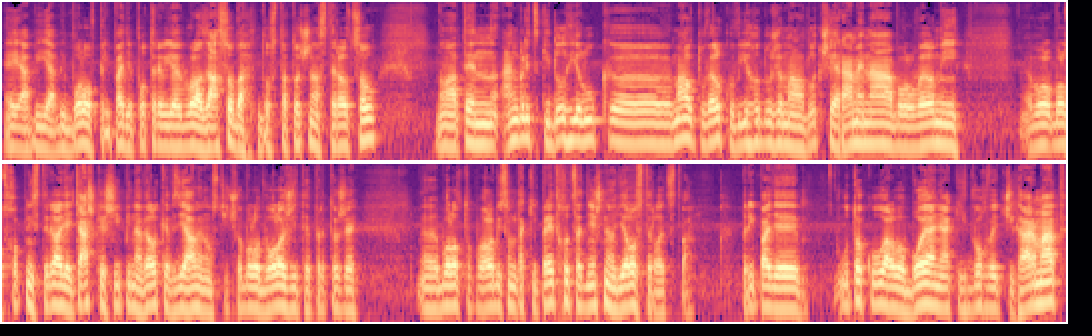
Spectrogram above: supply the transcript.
hej, aby, aby bolo v prípade potreby, aby bola zásoba dostatočná strelcov. No a ten anglický dlhý luk e, mal tú veľkú výhodu, že mal dlhšie ramená, bol veľmi bol, bol schopný strieľať aj ťažké šípy na veľké vzdialenosti, čo bolo dôležité, pretože e, bolo to, povedal by som, taký predchodca dnešného delostrelectva. V prípade útoku alebo boja nejakých dvoch väčších armád,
